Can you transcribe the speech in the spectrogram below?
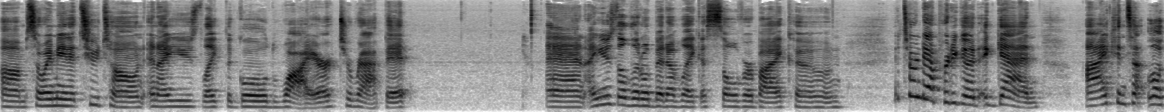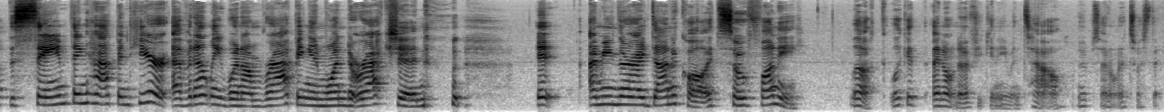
Um, so I made it two-tone, and I used like the gold wire to wrap it and I used a little bit of like a silver bicone. It turned out pretty good. Again, I can tell, look, the same thing happened here. Evidently, when I'm wrapping in one direction, it, I mean, they're identical. It's so funny. Look, look at, I don't know if you can even tell. Oops, I don't want to twist it.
